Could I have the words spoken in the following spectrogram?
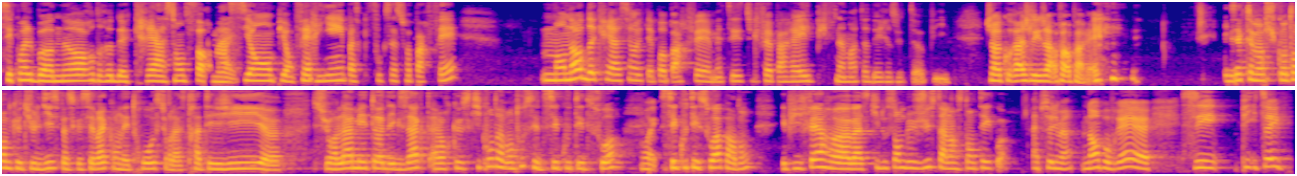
c'est quoi le bon ordre de création de formation, puis on fait rien parce qu'il faut que ça soit parfait mon ordre de création était pas parfait, mais tu sais, tu le fais pareil, puis finalement, tu as des résultats, puis j'encourage les gens à faire pareil. Exactement, je suis contente que tu le dises parce que c'est vrai qu'on est trop sur la stratégie, euh, sur la méthode exacte, alors que ce qui compte avant tout, c'est de s'écouter de soi, ouais. s'écouter soi, pardon, et puis faire euh, bah, ce qui nous semble juste à l'instant T, quoi. Absolument. Non, pour vrai, euh, c'est, puis tu sais,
